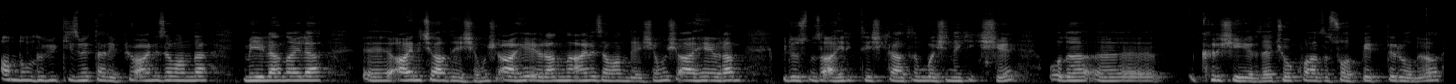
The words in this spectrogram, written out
Anadolu'da büyük hizmetler yapıyor. Aynı zamanda Mevlana'yla e, aynı çağda yaşamış. Ahi Evran'la aynı zamanda yaşamış. Ahi Evran biliyorsunuz ahilik teşkilatının başındaki kişi. O da e, Kırşehir'de çok fazla sohbetleri oluyor.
